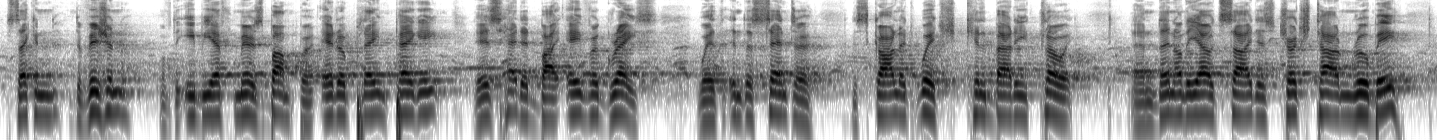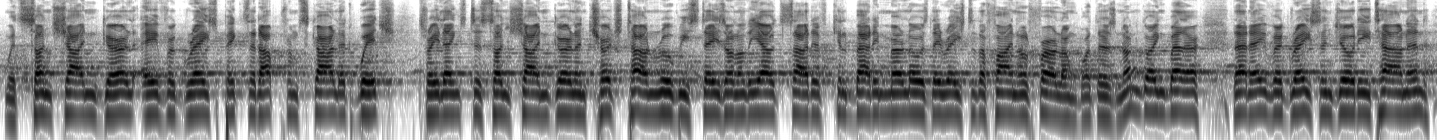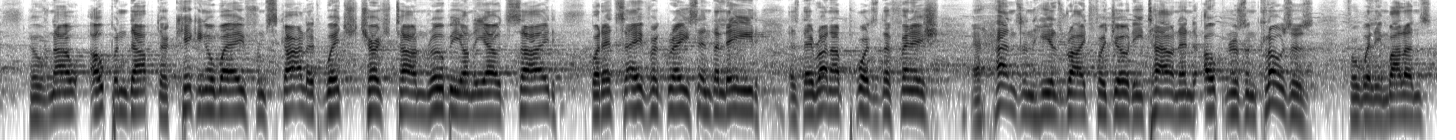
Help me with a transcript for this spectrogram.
second division of the EBF Mares Bumper. Aeroplane Peggy is headed by Eabha Grace with in the center the Scarlet Witch, Kilbarry Chloe. And then on the outside is Churchtown Ruby with Sunshine Girl. Eabha Grace picks it up from Scarlet Witch. Three lengths to Sunshine Girl and Churchtown Ruby stays on on the outside of Kilbarry Merlot as they race to the final furlong. But there's none going better than Eabha Grace and Jody Townend, who've now opened up. They're kicking away from Scarlet Witch, Churchtown Ruby on the outside. But it's Eabha Grace in the lead as they run up towards the finish. A hands and heels ride for Jody Townend, openers and closers for Willie Mullins.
